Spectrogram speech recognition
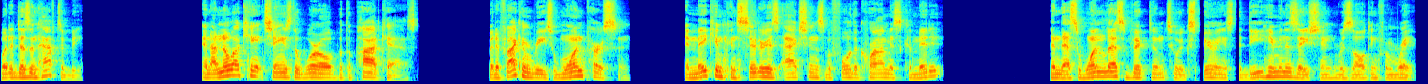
but it doesn't have to be. And I know I can't change the world with a podcast, but if I can reach one person and make him consider his actions before the crime is committed, then that's one less victim to experience the dehumanization resulting from rape.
